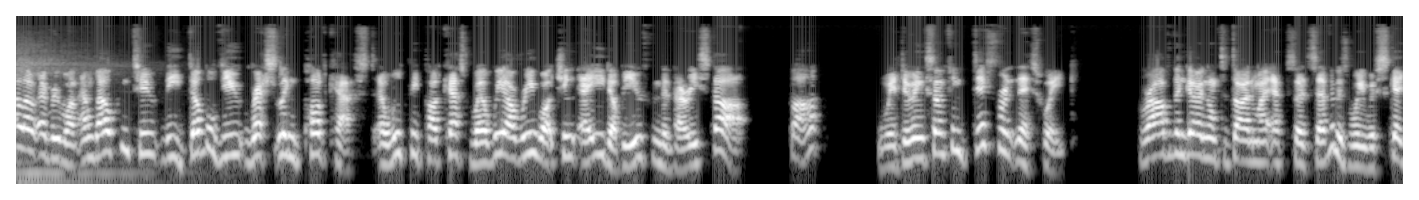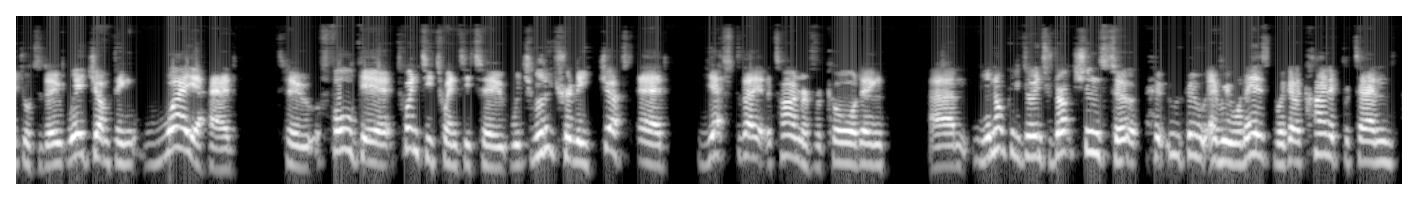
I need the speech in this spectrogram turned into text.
Hello, everyone, and welcome to the Double View Wrestling Podcast, a weekly podcast where we are rewatching AEW from the very start. But we're doing something different this week. Rather than going on to Dynamite Episode 7 as we were scheduled to do, we're jumping way ahead to Full Gear 2022, which literally just aired yesterday at the time of recording. Um, we're not going to do introductions to who, who everyone is. We're going to kind of pretend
